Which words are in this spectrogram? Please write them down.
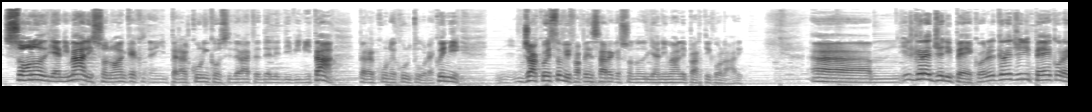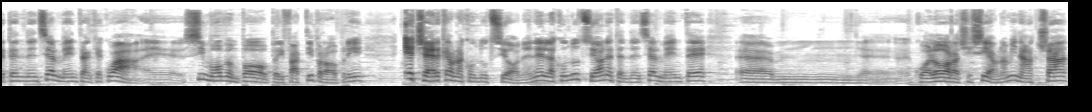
sono degli animali, sono anche eh, per alcuni considerate delle divinità per alcune culture. Quindi già questo vi fa pensare che sono degli animali particolari. Uh, il gregge di pecore. Il gregge di pecore tendenzialmente anche qua eh, si muove un po' per i fatti propri e cerca una conduzione. Nella conduzione tendenzialmente, ehm, eh, qualora ci sia una minaccia,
